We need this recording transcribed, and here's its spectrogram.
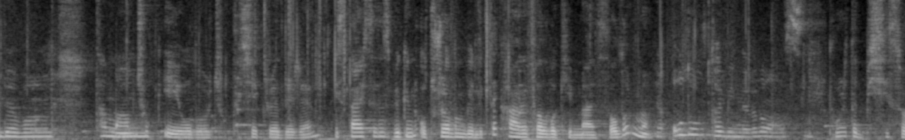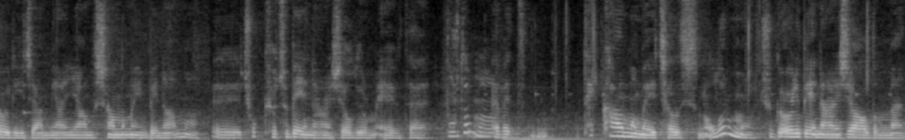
Şekilde var. Tamam çok iyi olur. Çok teşekkür ederim. İsterseniz bir gün oturalım birlikte kahve falı bakayım ben size olur mu? Ya olur tabii neden olmasın. Bu arada bir şey söyleyeceğim yani yanlış anlamayın beni ama e, çok kötü bir enerji alıyorum evde. Burada mı? Evet tek kalmamaya çalışın olur mu? Çünkü öyle bir enerji aldım ben.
